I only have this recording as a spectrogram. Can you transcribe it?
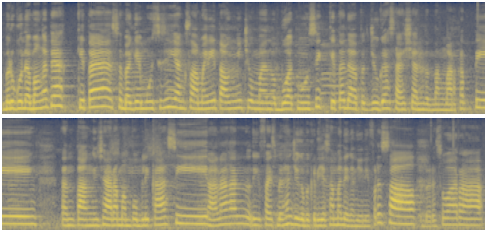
berguna banget ya. Kita sebagai musisi yang selama ini tahunnya cuma buat musik kita dapat juga session tentang marketing tentang cara mempublikasi. Karena kan Levi's Band juga bekerja sama dengan Universal bersuara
